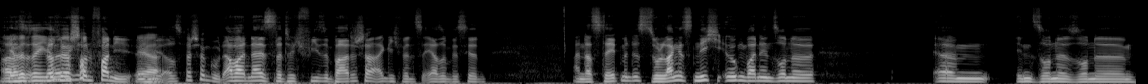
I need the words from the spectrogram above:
ah, Ja, was das, das wäre sagen? schon funny. Also, das wäre schon gut. Aber nein, es ist natürlich viel sympathischer, eigentlich, wenn es eher so ein bisschen Understatement ist. Solange es nicht irgendwann in so eine, ähm, in so eine, so eine,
